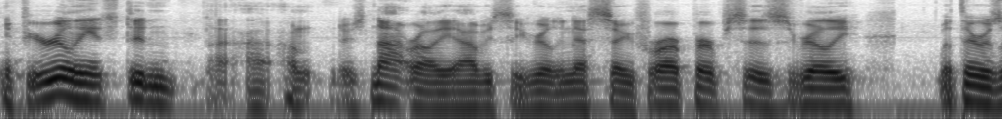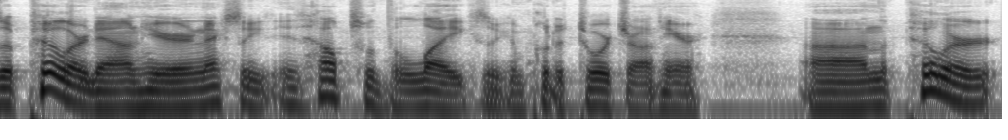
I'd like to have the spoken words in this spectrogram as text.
if you're really interested in, uh, there's not really obviously really necessary for our purposes really, but there was a pillar down here, and actually it helps with the light because we can put a torch on here. Uh, and the pillar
